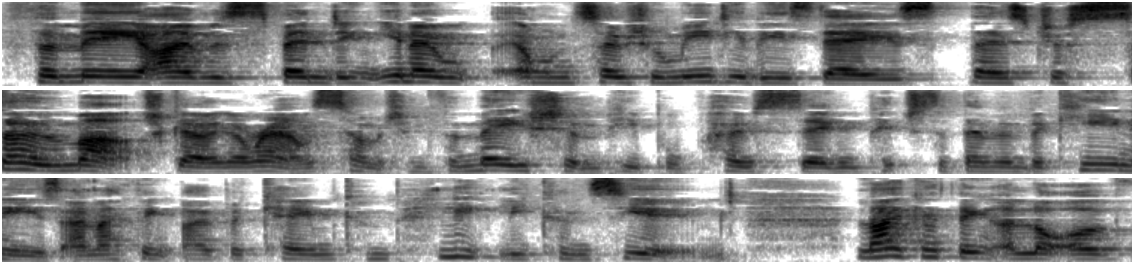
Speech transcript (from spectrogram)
for me, I was spending, you know, on social media these days, there's just so much going around, so much information, people posting pictures of them in bikinis. And I think I became completely consumed, like I think a lot of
